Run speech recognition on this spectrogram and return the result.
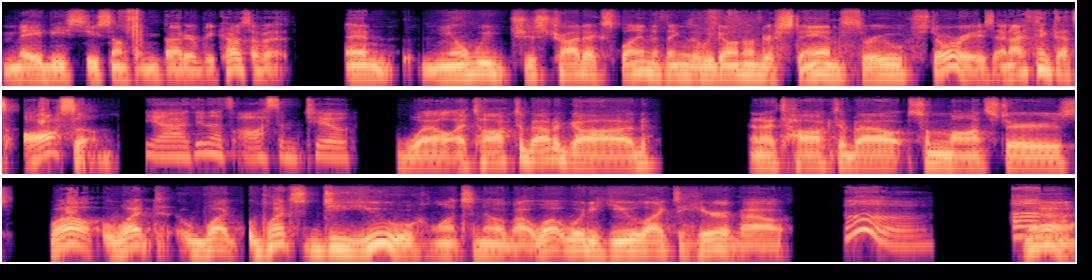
maybe see something better because of it and you know we just try to explain the things that we don't understand through stories and i think that's awesome Yeah, I think that's awesome too. well i talked about a god and i talked about some monsters well what what what do you want to know about what would you like to hear about Ooh. Um, yeah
